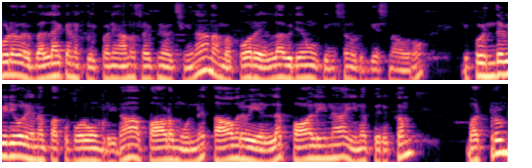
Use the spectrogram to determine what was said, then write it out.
கூட ஒரு பெல் ஐக்கனை கிளிக் பண்ணி ஆனும் செலக்ட் பண்ணி வச்சிங்கன்னா நம்ம போகிற எல்லா வீடியோவும் உங்களுக்கு இன்ஸ்டன்ட் நோட்டிஃபிகேஷனாக வரும். இப்போ இந்த வீடியோவில் என்ன பார்க்க போகிறோம் அப்படின்னா பாடம் ஒன்று தாவரவியலில் பாலின இனப்பெருக்கம் மற்றும்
